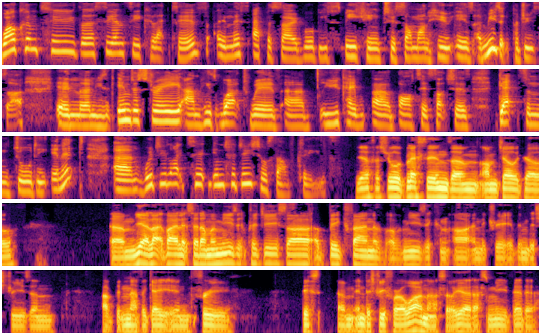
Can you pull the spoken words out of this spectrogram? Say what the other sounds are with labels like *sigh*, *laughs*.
Welcome to the CNC Collective. In this episode, we'll be speaking to someone who is a music producer in the music industry. Um, he's worked with uh, UK uh, artists such as Ghetts and Geordie Innit. Um, would you like to introduce yourself, please? Yeah, for sure. Blessings. Um, I'm Jojo. Um, yeah, like Violet said, I'm a music producer, a big fan of, of music and art and the creative industries, and I've been navigating through this um, industry for a while now. So yeah, that's me, Dede.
